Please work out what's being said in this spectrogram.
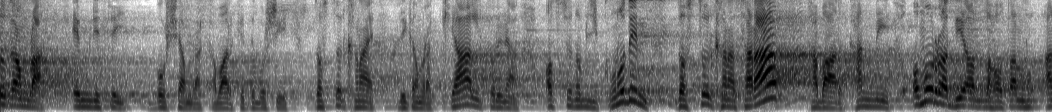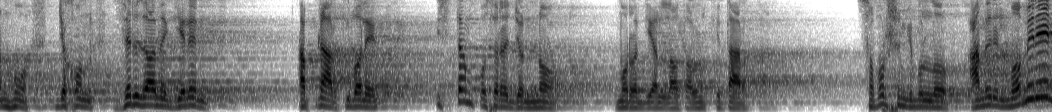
লোক আমরা এমনিতেই বসে আমরা খাবার খেতে বসি। দস্তরখানায় দিকে আমরা খেয়াল করি না। অথচ নবীজি কোনোদিন দস্তরখানা ছাড়া খাবার খাননি। অমর রাদিয়া আল্লাহ আনহু যখন জেরুজালামে গেলেন, আপনার কি বলে? ইসলাম প্রচারের জন্য মোরাদি আল্লাহ তালকে তার সফর সঙ্গী বলল, আমিরুল মমিনিন,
